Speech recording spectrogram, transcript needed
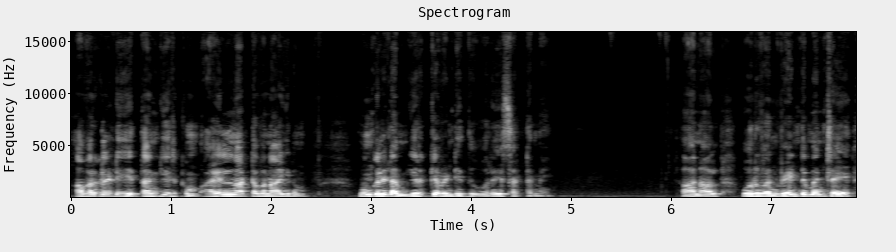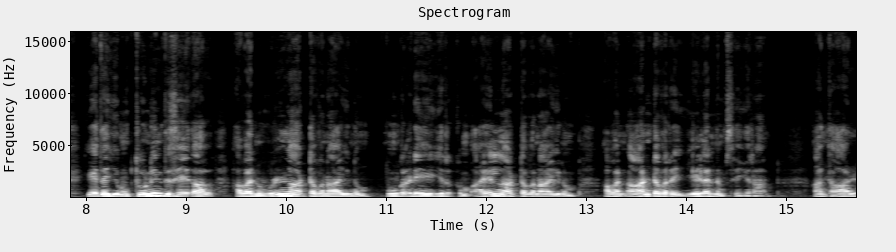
அவர்களிடையே தங்கியிருக்கும் அயல் நாட்டவனாயினும் உங்களிடம் இருக்க வேண்டியது ஒரே சட்டமே. ஆனால் ஒருவன் வேண்டுமென்றே எதையும் துணிந்து செய்தால் அவன் உள்நாட்டவனாயினும் உங்களிடையே இருக்கும் அயல் நாட்டவனாயினும் அவன் ஆண்டவரை ஏளனம் செய்கிறான். அந்த ஆள்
